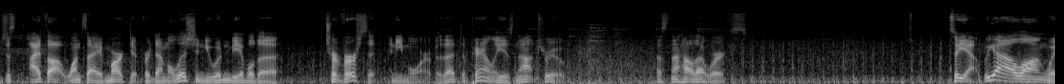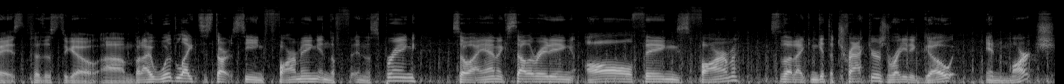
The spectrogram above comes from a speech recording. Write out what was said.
just I thought once I marked it for demolition, you wouldn't be able to traverse it anymore, but that apparently is not true. That's not how that works. So yeah, we got a long ways for this to go, um, but I would like to start seeing farming in the in the spring. So I am accelerating all things farm so that I can get the tractors ready to go in March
